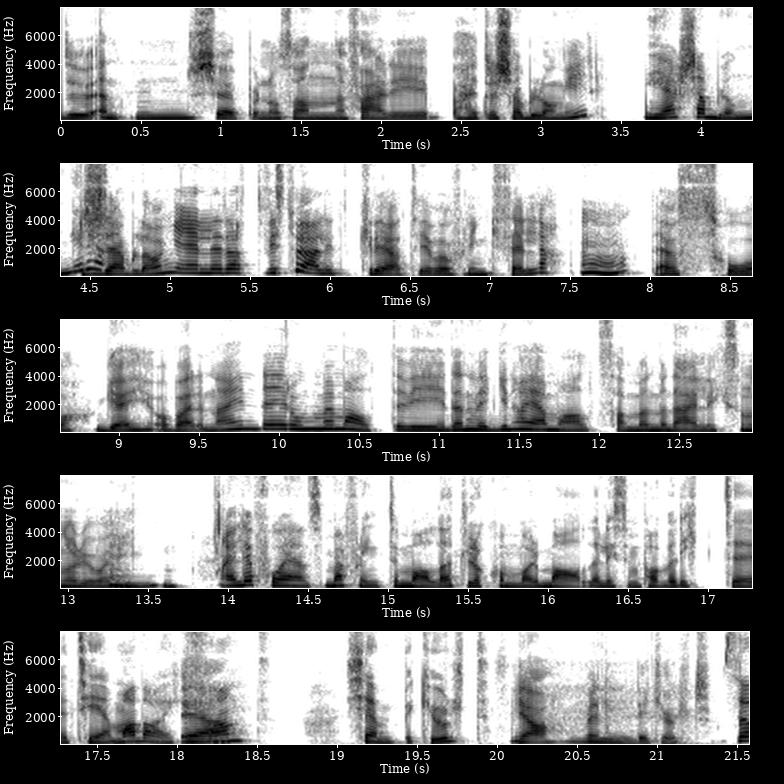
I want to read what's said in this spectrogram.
du enten kjøper noe sånn ferdig Hva heter det? Sjablonger? Ja, sjablonger. ja. Sjablong. Eller at hvis du er litt kreativ og flink selv, da. Mm. Det er jo så gøy å bare Nei, det rommet malte vi Den veggen har jeg malt sammen med deg, liksom, når du var Mm. liten. Eller få en som er flink til å male, til å komme og male liksom favorittema, da, ikke Ja. sant? Kjempekult. Ja, veldig kult. Så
